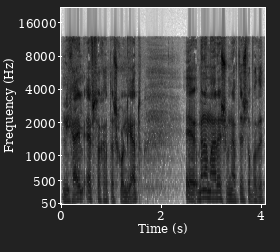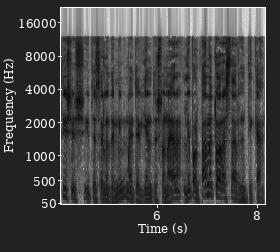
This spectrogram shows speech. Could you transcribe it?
Μιχαήλ, εύστοχα τα σχόλιά του. Ε, μένα μου αρέσουν αυτές τις τοποθετήσεις, είτε στέλνετε μήνυμα, είτε βγαίνετε στον αέρα. Λοιπόν, πάμε τώρα στα αρνητικά.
